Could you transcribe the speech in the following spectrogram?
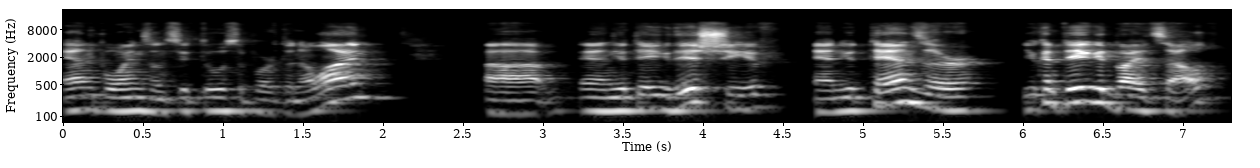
n points on C2 support on a line. Uh, and you take this sheaf and you tensor, you can take it by itself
